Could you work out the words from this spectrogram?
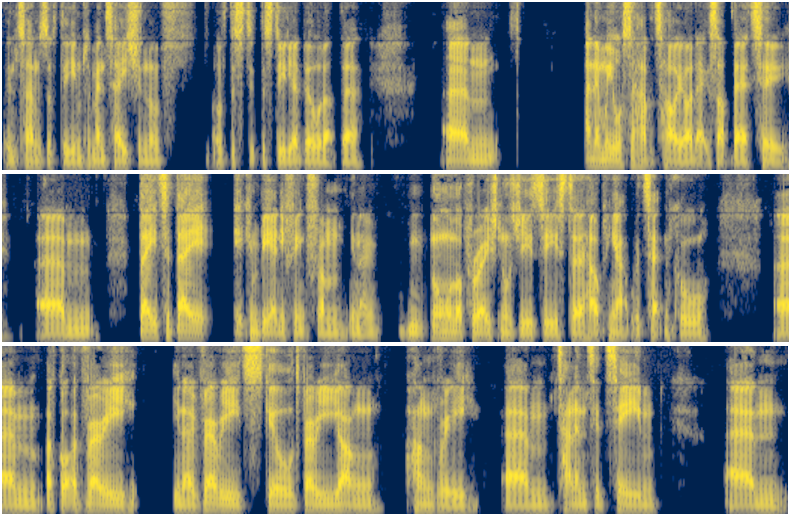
in terms of the implementation of of the st- the studio build up there. Um, and then we also have a Tileyard X up there too. Um, day to day it can be anything from you know normal operational duties to helping out with technical um, i've got a very you know very skilled very young hungry um, talented team um,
